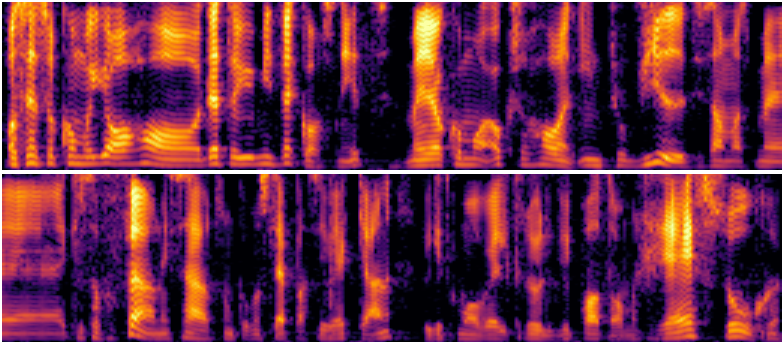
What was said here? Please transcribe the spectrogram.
Och sen så kommer jag ha, detta är ju mitt veckoavsnitt, men jag kommer också ha en intervju tillsammans med Kristoffer Fernis här som kommer släppas i veckan, vilket kommer vara väldigt roligt. Vi pratar om resor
